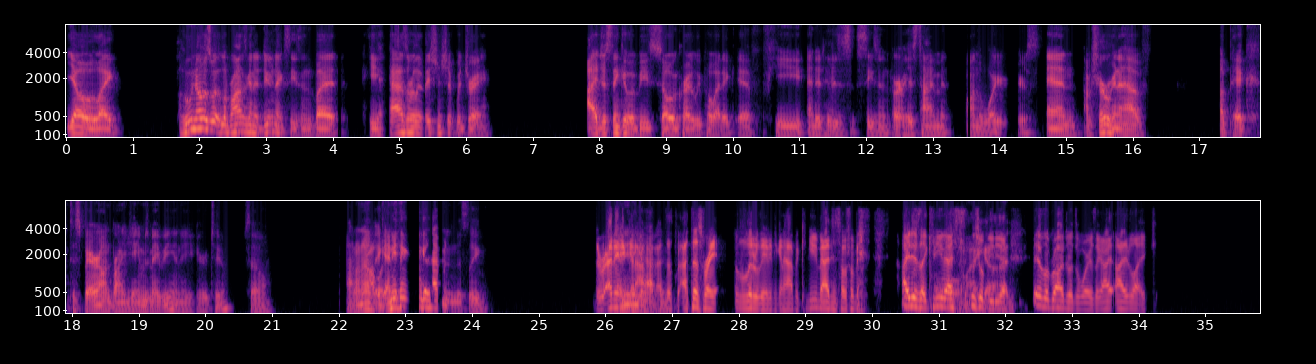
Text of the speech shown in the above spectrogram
Yo, like, who knows what LeBron's gonna do next season? But he has a relationship with Dre. I just think it would be so incredibly poetic if he ended his season or his time on the Warriors. And I'm sure we're gonna have a pick to spare on Bronny James maybe in a year or two. So I don't know. Like anything can happen in this league. There anything, Anything can can happen, happen. at this at this rate. Literally anything can happen. Can you imagine social media? I just like. Can you imagine Oh social media if LeBron joins the Warriors? Like I, I like.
